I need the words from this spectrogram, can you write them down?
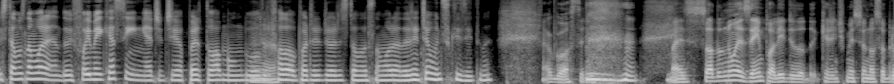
Estamos namorando. E foi meio que assim. A gente apertou a mão do outro É. e falou: a partir de hoje estamos namorando. A gente é muito esquisito, né? Eu gosto disso. Mas só dando um exemplo ali de- do- que a gente mencionou sobre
